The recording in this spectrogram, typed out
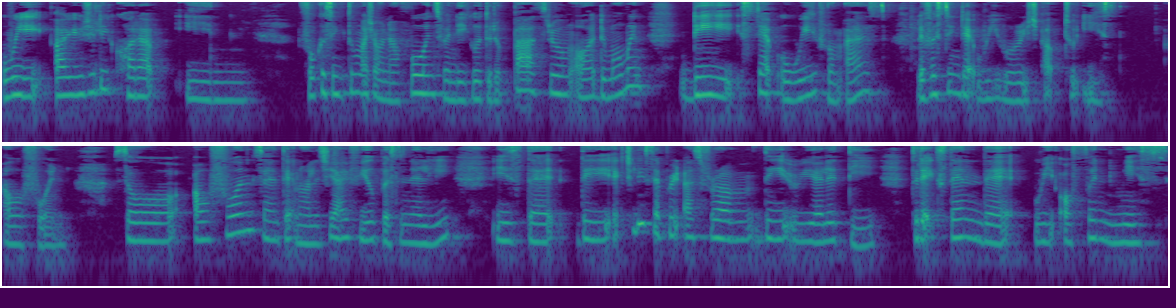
we are usually caught up in focusing too much on our phones when they go to the bathroom or the moment they step away from us. The first thing that we will reach out to is our phone. So our phones and technology i feel personally is that they actually separate us from the reality to the extent that we often miss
